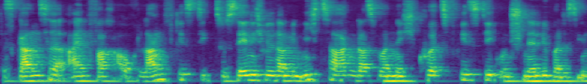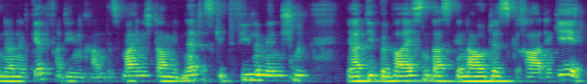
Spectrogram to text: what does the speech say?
das Ganze einfach auch langfristig zu sehen. Ich will damit nicht sagen, dass man nicht kurzfristig und schnell über das Internet Geld verdienen kann. Das meine ich damit nicht. Es gibt viele Menschen, ja, die beweisen, dass genau das gerade geht.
